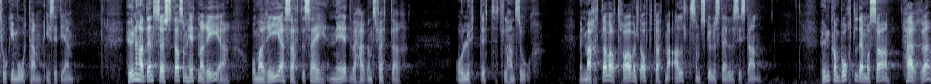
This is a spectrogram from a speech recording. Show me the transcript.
tok imot ham i sitt hjem. Hun hadde en søster som het Maria, og Maria satte seg ned ved Herrens føtter og lyttet til hans ord. Men Martha var travelt opptatt med alt som skulle stelles i stand. Hun kom bort til dem og sa, Herre,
